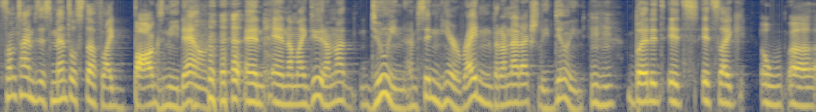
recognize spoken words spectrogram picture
sometimes this mental stuff like bogs me down, and and I'm like, dude, I'm not doing. I'm sitting here writing, but I'm not actually doing. Mm-hmm. But it's it's it's like a uh,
